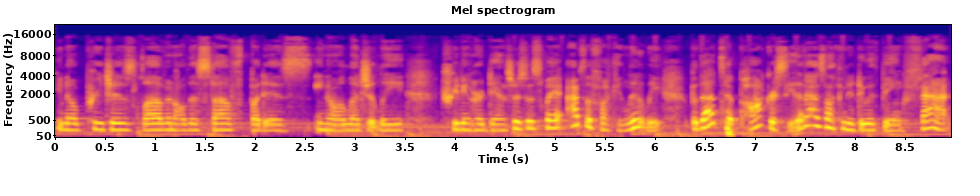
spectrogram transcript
you know, preaches love and all this stuff, but is, you know, allegedly treating her dancers this way? Absolutely. But that's hypocrisy. That has nothing to do with being fat.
